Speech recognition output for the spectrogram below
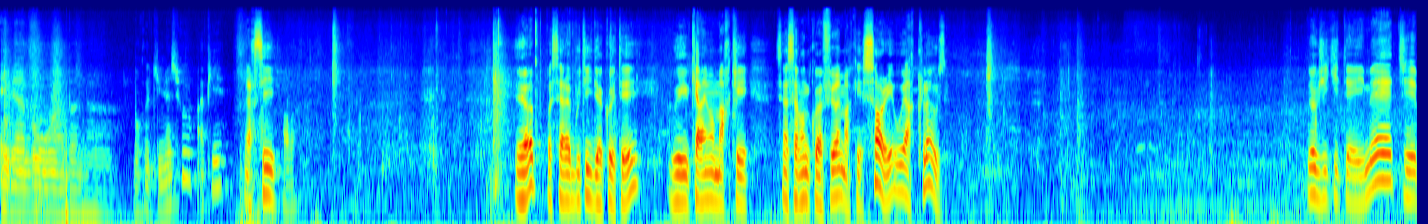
Eh bien, bon, euh, bonne, bonne continuation à pied. Merci. Au revoir. Et hop, passer à la boutique d'à côté, où il est carrément marqué, c'est un salon de coiffure, il est marqué Sorry, we are closed. Donc j'ai quitté Aymet, j'ai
